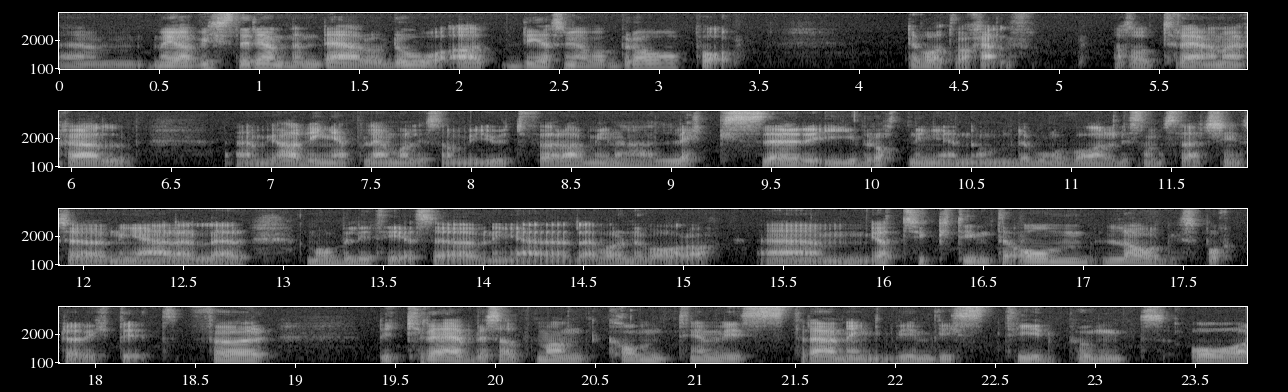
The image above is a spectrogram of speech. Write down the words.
Ehm, men jag visste egentligen där och då att det som jag var bra på, det var att vara själv. Alltså träna själv. Ehm, jag hade inga problem att liksom utföra mina läxor i brottningen om det må vara liksom stretchingsövningar eller mobilitetsövningar eller vad det nu var. Då. Ehm, jag tyckte inte om lagsporter riktigt. För det krävdes att man kom till en viss träning vid en viss tidpunkt och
